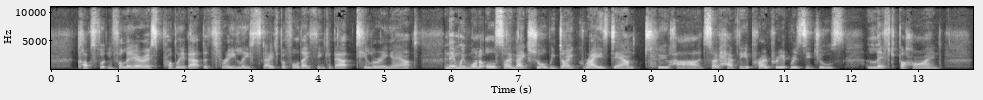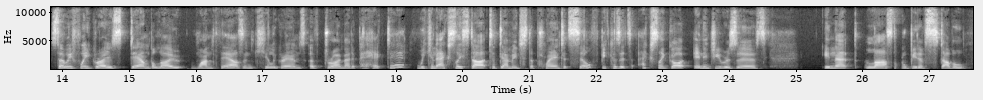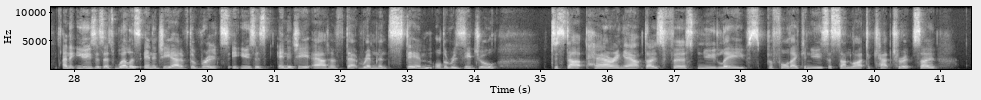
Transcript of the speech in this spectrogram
Cocksfoot and Phalaris probably about the three leaf stage before they think about tillering out. And then we want to also make sure we don't graze down too hard, so have the appropriate residuals left behind. So if we grows down below 1,000 kilograms of dry matter per hectare, we can actually start to damage the plant itself because it's actually got energy reserves in that last little bit of stubble. And it uses, as well as energy out of the roots, it uses energy out of that remnant stem or the residual to start powering out those first new leaves before they can use the sunlight to capture it. So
